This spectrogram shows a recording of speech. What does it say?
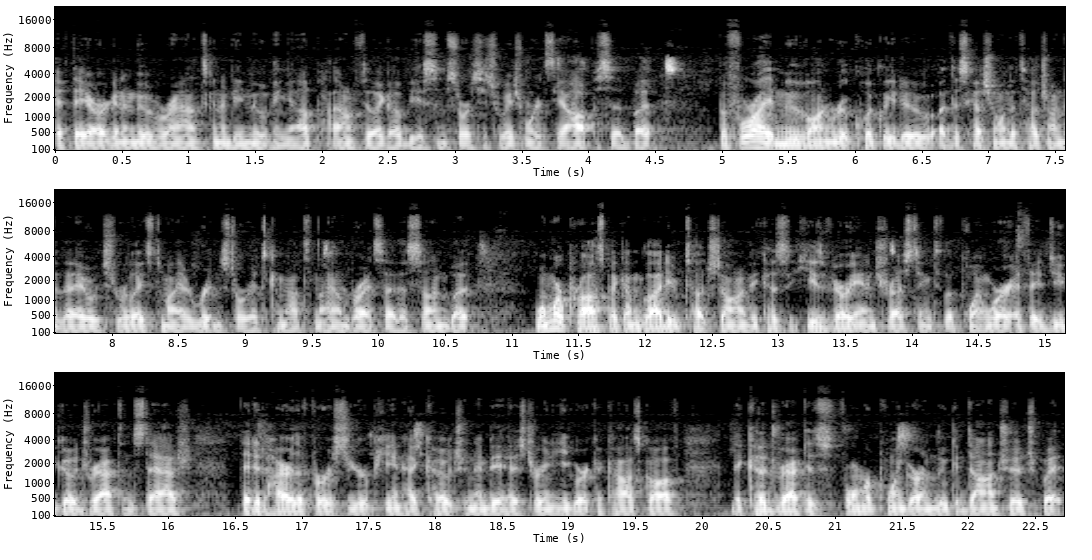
if they are going to move around, it's going to be moving up. I don't feel like it'll be some sort of situation where it's the opposite. But before I move on real quickly to a discussion I want to touch on today, which relates to my written story, it's coming out tonight on Bright Side of the Sun. But one more prospect, I'm glad you touched on it because he's very interesting to the point where if they do go draft and stash, they did hire the first European head coach in NBA history, in Igor Kokoskov. They could draft his former point guard, Luka Doncic, but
